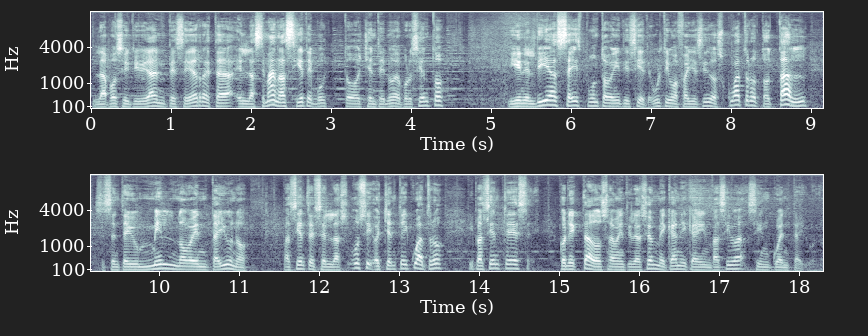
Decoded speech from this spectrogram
La positividad en PCR está en la semana 7.89%, y en el día 6.27. Últimos fallecidos 4, total 61.091. Pacientes en las UCI 84 y pacientes conectados a ventilación mecánica invasiva 51.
